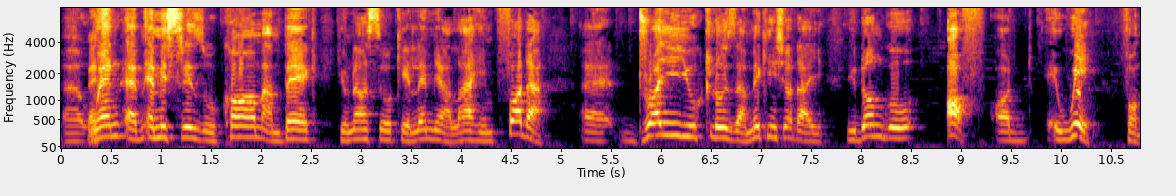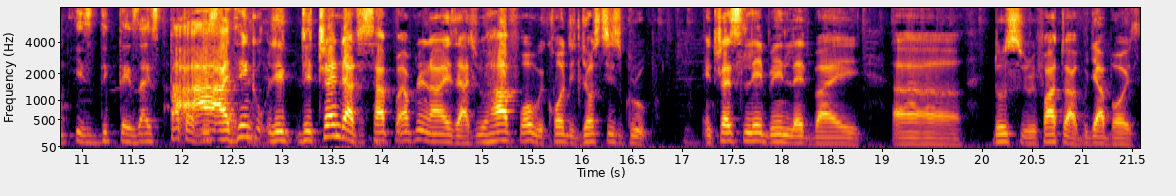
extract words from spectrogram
uh, when um, emissaries will come and beg, he will now say, "Okay, let me allow him further." Uh, drawing you closer, making sure that you, you don't go off or away from his dictates. That is part of this. I, I think the, the trend that is happening now is that you have what we call the justice group, interestingly being led by uh, those refer to Abuja boys,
